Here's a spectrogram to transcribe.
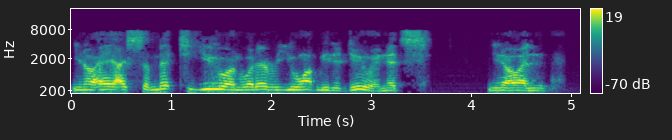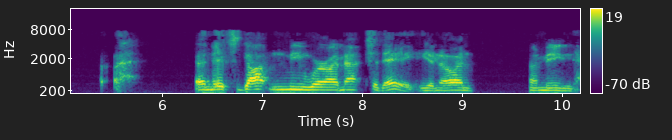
you know, hey, I submit to you on whatever you want me to do, and it's you know, and and it's gotten me where I'm at today, you know, and I mean,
